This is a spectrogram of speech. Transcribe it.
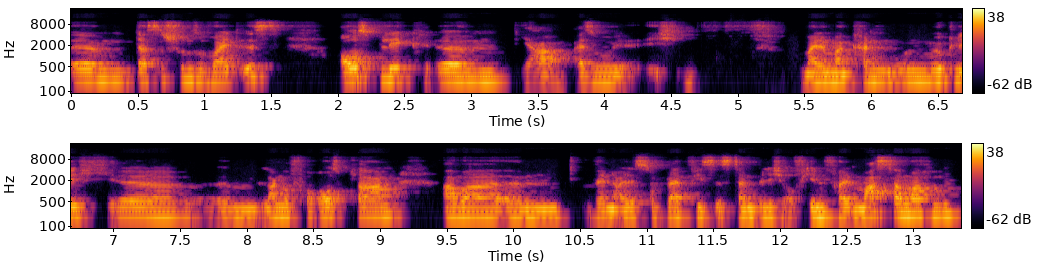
ähm, dass es schon soweit ist. Ausblick, ähm, ja, also ich meine, man kann unmöglich äh, ähm, lange vorausplanen, aber ähm, wenn alles so bleibt, wie es ist, dann will ich auf jeden Fall einen Master machen.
